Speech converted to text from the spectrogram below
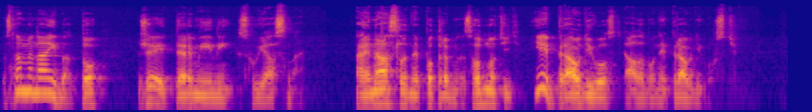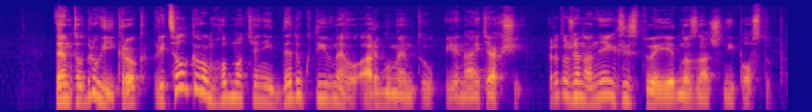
znamená iba to, že jej termíny sú jasné. A je následne potrebné zhodnotiť jej pravdivosť alebo nepravdivosť. Tento druhý krok pri celkovom hodnotení deduktívneho argumentu je najťažší, pretože na neexistuje jednoznačný postup.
